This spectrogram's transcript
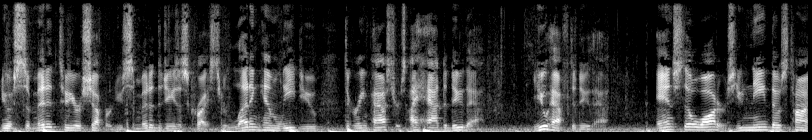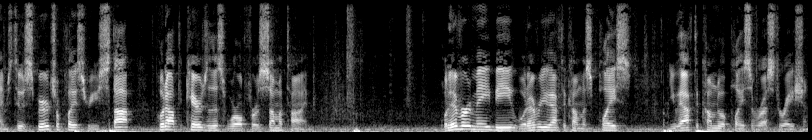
You have submitted to your shepherd. You submitted to Jesus Christ. You're letting him lead you to green pastures. I had to do that. You have to do that. And still waters. You need those times to a spiritual place where you stop, put out the cares of this world for a summer time. Whatever it may be, whatever you have to come this place you have to come to a place of restoration.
